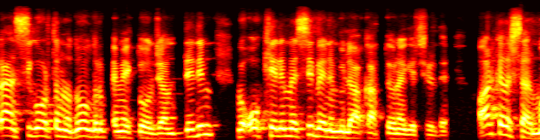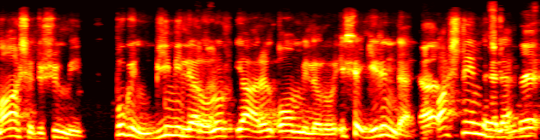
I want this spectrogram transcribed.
Ben sigortamı doldurup emekli olacağım dedim ve o kelimesi beni mülakatta öne geçirdi. Arkadaşlar maaşı düşünmeyin. Bugün 1 milyar Evet. olur, yarın 10 milyar olur. İşe girin de. Ya, Başlayayım da hele. Şimdi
